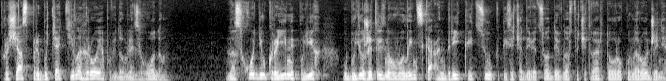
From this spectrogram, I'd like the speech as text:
Про час прибуття тіла героя повідомлять згодом. На сході України поліг у бою житель Нововолинська Андрій Кицюк 1994 року народження.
